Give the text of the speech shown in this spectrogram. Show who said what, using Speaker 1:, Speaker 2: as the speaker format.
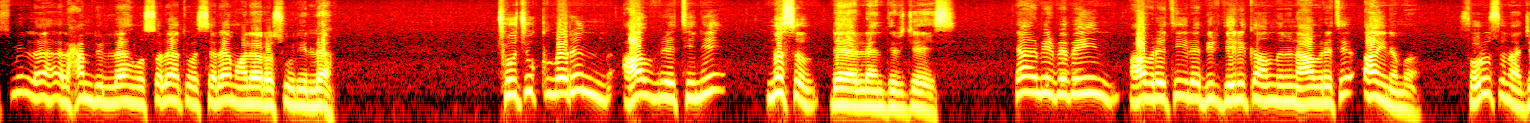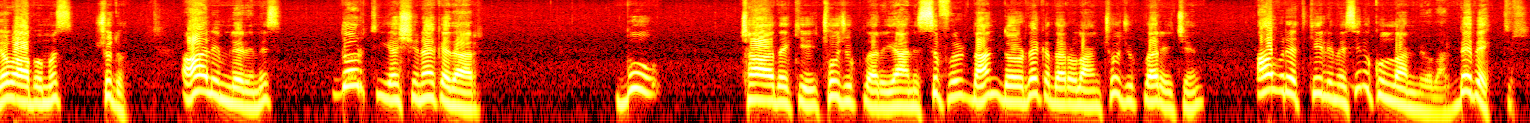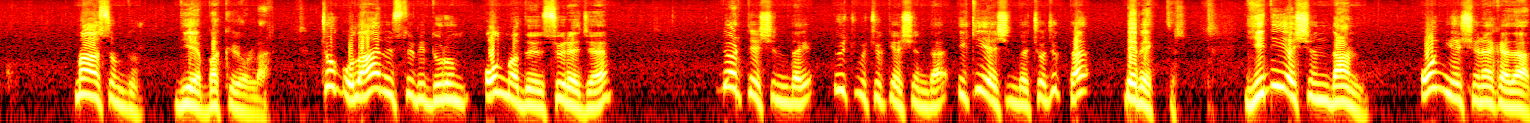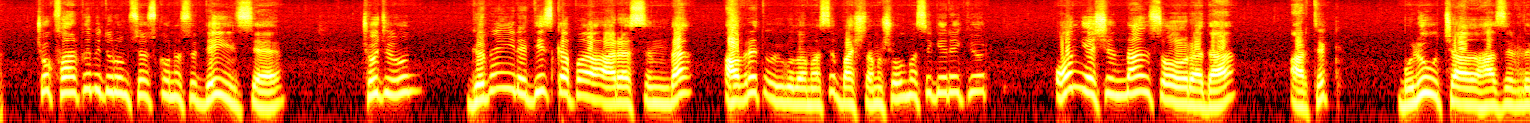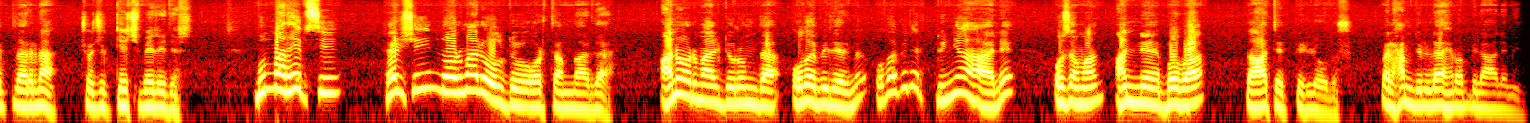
Speaker 1: Bismillah, elhamdülillah ve salatu ve selamu ala Resulillah. Çocukların avretini nasıl değerlendireceğiz? Yani bir bebeğin avretiyle bir delikanlının avreti aynı mı? Sorusuna cevabımız şudur. Alimlerimiz 4 yaşına kadar bu çağdaki çocukları yani sıfırdan dörde kadar olan çocuklar için avret kelimesini kullanmıyorlar. Bebektir, masumdur diye bakıyorlar. Çok olağanüstü bir durum olmadığı sürece 4 yaşında, 3,5 yaşında, 2 yaşında çocuk da bebektir. 7 yaşından 10 yaşına kadar çok farklı bir durum söz konusu değilse çocuğun göbeği ile diz kapağı arasında avret uygulaması başlamış olması gerekiyor. 10 yaşından sonra da artık buluğ çağı hazırlıklarına çocuk geçmelidir. Bunlar hepsi her şeyin normal olduğu ortamlarda anormal durumda olabilir mi? Olabilir. Dünya hali o zaman anne baba daha tedbirli olur. Velhamdülillahi Rabbil Alemin.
